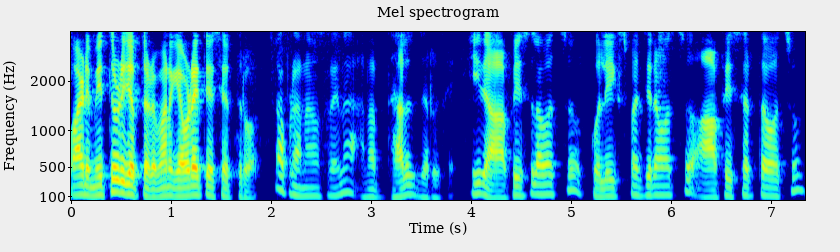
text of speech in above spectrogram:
వాడి మిత్రుడు చెప్తాడు మనకి ఎవడైతే శత్రువో. అప్పుడు అనవసరమైన అనర్థాలు జరుగుతాయి. ఇది ఆఫీసులో అవ్వచ్చు కొలీగ్స్ మధ్యన అవ్వచ్చు ఆఫీసర్తో అవ్వచ్చు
